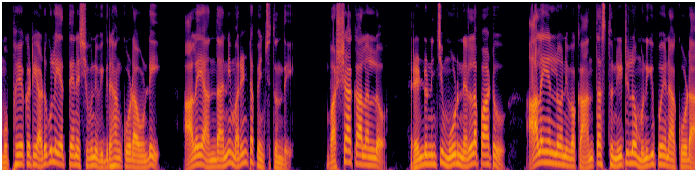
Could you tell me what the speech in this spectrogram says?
ముప్పై ఒకటి అడుగుల ఎత్తైన శివుని విగ్రహం కూడా ఉండి ఆలయ అందాన్ని మరింత పెంచుతుంది. వర్షాకాలంలో రెండు నుంచి మూడు నెలలపాటు ఆలయంలోని ఒక అంతస్తు నీటిలో మునిగిపోయినా కూడా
